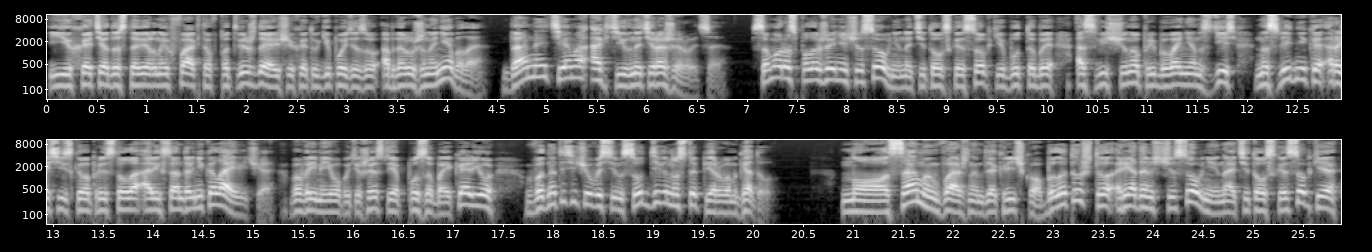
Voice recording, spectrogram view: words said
И хотя достоверных фактов, подтверждающих эту гипотезу, обнаружено не было, данная тема активно тиражируется. Само расположение часовни на Титовской сопке будто бы освещено пребыванием здесь наследника российского престола Александра Николаевича во время его путешествия по Забайкалью в 1891 году. Но самым важным для Кричко было то, что рядом с часовней на Титовской сопке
